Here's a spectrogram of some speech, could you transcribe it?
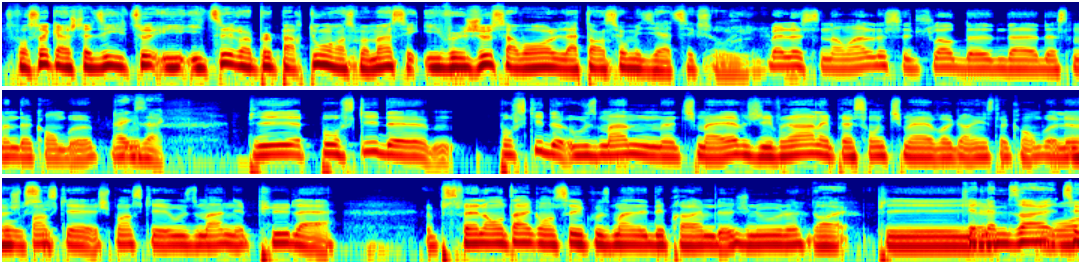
c'est pour ça que quand je te dis, il tire, il- tire un peu partout en ce moment, c'est il veut juste avoir l'attention médiatique sur lui. Ben là, c'est normal, là, c'est le cloud de, de, de semaine de combat. Exact. Puis pour ce qui est de. Pour ce qui est de Ousmane Chimaev, j'ai vraiment l'impression que Chimaev va gagner ce combat-là. Je pense que je pense que Ousmane n'a plus la. Puis ça fait longtemps qu'on sait qu'Ousmane a des problèmes de genoux. Là. Ouais. Puis. Qui a de la misère. Ouais.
